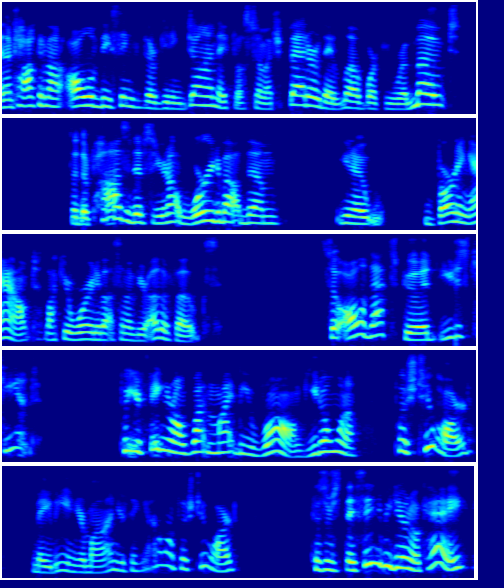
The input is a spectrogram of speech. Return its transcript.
and they're talking about all of these things that they're getting done. They feel so much better. They love working remote. So they're positive. So you're not worried about them, you know, burning out like you're worried about some of your other folks. So all of that's good. You just can't put your finger on what might be wrong. You don't want to push too hard, maybe in your mind. You're thinking, I don't want to push too hard because they seem to be doing okay.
